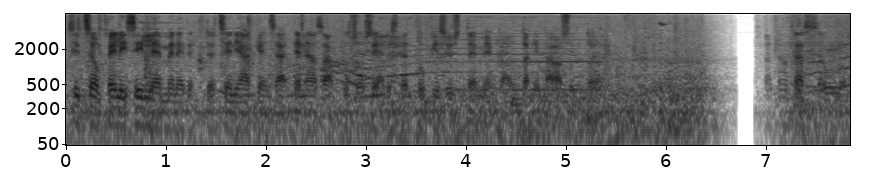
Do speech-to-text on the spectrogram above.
sit se on peli silleen menetetty, että sen jälkeen sä et enää saa sosiaalisten tukisysteemien kautta niitä asuntoja. Laitetaan tässä ulos.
